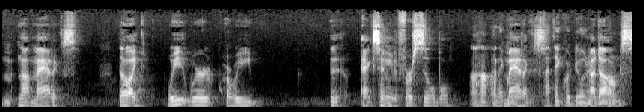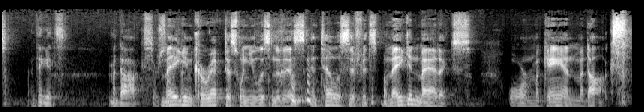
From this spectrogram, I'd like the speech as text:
M- not Maddox. They're like we we're are we accenting the first syllable? Uh huh. I think Maddox. We're, I think we're doing Maddox. it wrong. I think it's Maddox or something. Megan, correct us when you listen to this and tell us if it's Megan Maddox or McGann Maddox.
